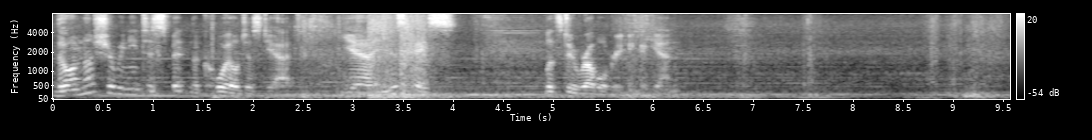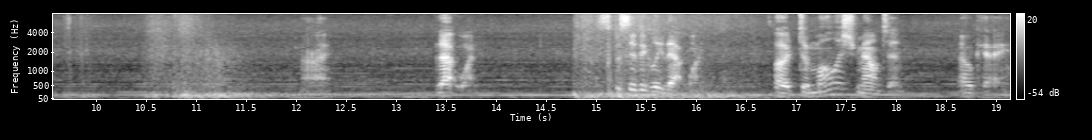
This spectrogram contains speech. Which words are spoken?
Though I'm not sure we need to spin the coil just yet. Yeah, in this case, let's do Rubble Reading again. Alright. That one. Specifically that one. A Demolish Mountain. Okay.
